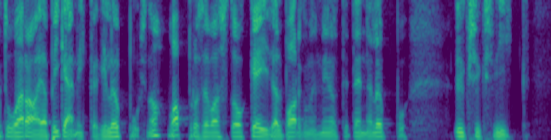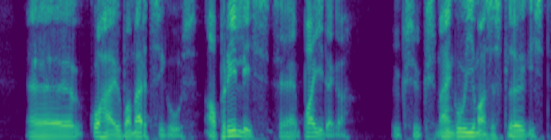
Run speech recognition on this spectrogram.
edu ära ja pigem ikkagi lõpus, noh, Vapruse vastu okei okay,, seal paarkümmend minutit enne lõppu, üks-üks viik. Äh, kohe juba märtsikuus, aprillis see Paidega üks-üks mängu viimasest löögist.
